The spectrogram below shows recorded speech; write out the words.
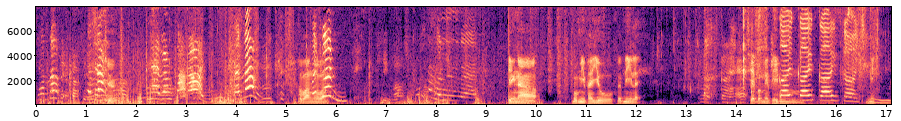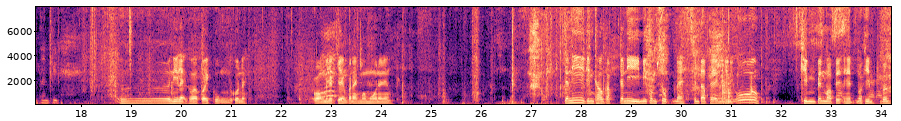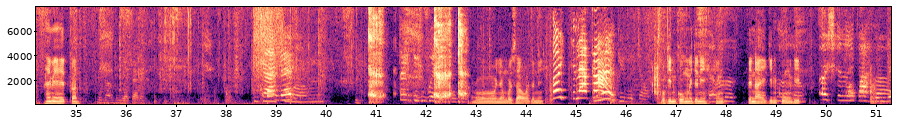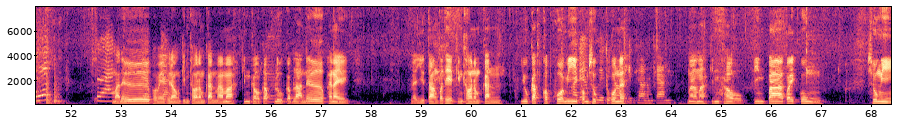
ให้อากาศจะได้ชื่อ แม่ล้างปลาได้แม่ล้าง ระวังระวังสิว่าเพียงหนาบ่มีพายุแบบนี้แหละเชฟบ่แม่พิมพ์ไก่ไก่ไก่ไก่นี่อืมมือทันกินเออนี่แหละเขาว่าก้อยกุ้งทุกคนเลยกองมาจากแจงไปไหนใดมัวๆหน่อยหนึงเจานี่กินข้าวกับเจานี่มีความสุขเลยเป็นตาแพงเลยอยู่นี่โอ้คิมเป็นบ่เปะเห็ดบ่คิมเบิ้งให้แม่เห็ดก่อน ไม่ได้เดือดได้เลยจ้าจ้าไก่กินเวรโอ้ยังบ่เศร้าเจานี่ไก่จะลากกันกินเลยจ้าบ่กินกุ้งนะเจานี่ยังเป็นไหนกินกุ้งดิบไอ้ฉันลากกันเด็กมาเด้อพ่อแม่พี่น้องกินข้าวนำกันมามากินข้าวกับลูกกับหลานเด้อภายใน และอยู่ต่างประเทศกินข้าวนำกัน อยู่กับครอบครัวมีความสุขทุกคนเลยกินข้าวนำกัน มามากินข้าวปิ้งปลาก้อยกุ้ง ช่วงนี้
